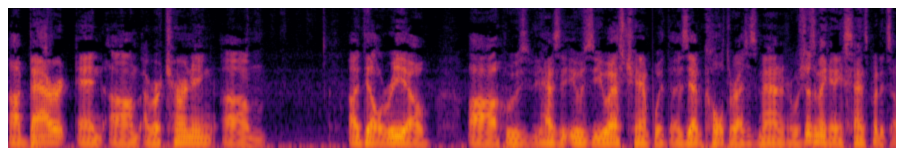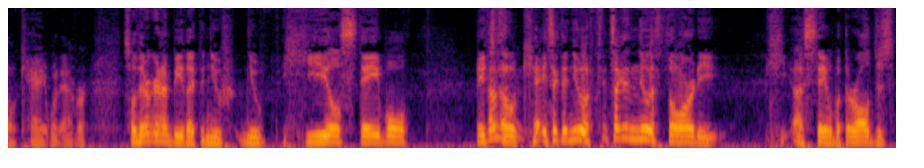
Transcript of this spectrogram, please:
uh, Barrett, and um, a returning um, uh, Del Rio. Uh, who's has he was the U.S. champ with uh, Zeb Colter as his manager, which doesn't make any sense, but it's okay, whatever. So they're going to be like the new new heel stable. It's Doesn't- okay. It's like the new it's like the new authority uh, stable, but they're all just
